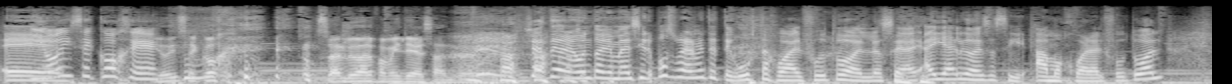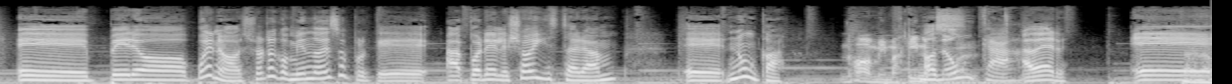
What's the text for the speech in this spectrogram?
Eh, Y hoy se coge. Y hoy se coge. Un saludo a la familia de Sandro. Yo el momento que me va a decir, ¿vos realmente te gusta jugar al fútbol? O sea, hay algo de eso sí, amo jugar al fútbol. Eh, pero bueno, yo recomiendo eso porque, a ponele, yo Instagram, eh, nunca. No, me imagino. O Nunca. A ver. eh,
